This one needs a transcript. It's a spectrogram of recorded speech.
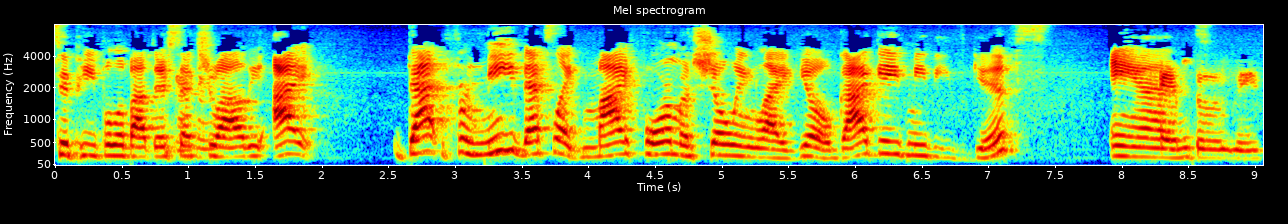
to people about their mm-hmm. sexuality, I that for me that's like my form of showing like, yo, God gave me these gifts and Absolutely.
